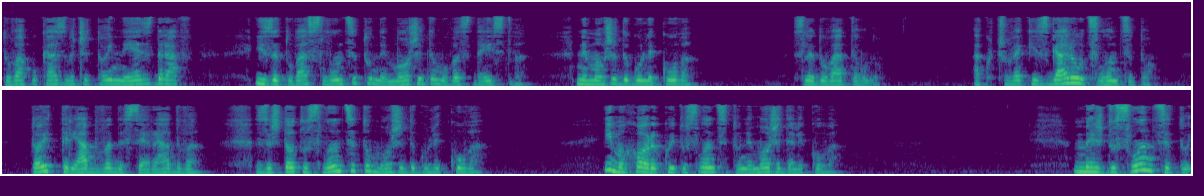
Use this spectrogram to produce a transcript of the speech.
това показва, че той не е здрав и затова слънцето не може да му въздейства, не може да го лекува. Следователно, ако човек изгаря от слънцето, той трябва да се радва, защото слънцето може да го лекува. Има хора, които слънцето не може да лекува. Между слънцето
